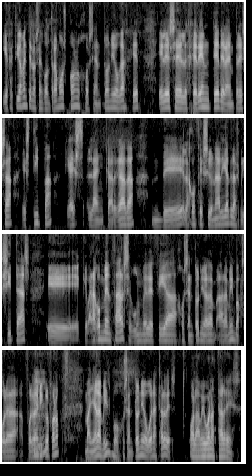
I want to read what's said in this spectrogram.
Y efectivamente nos encontramos con José Antonio Gázquez, él es el gerente de la empresa Estipa, que es la encargada de la concesionaria de las visitas eh, que van a comenzar, según me decía José Antonio ahora mismo, fuera, fuera de micrófono, mañana mismo. José Antonio, buenas tardes. Hola, muy buenas tardes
